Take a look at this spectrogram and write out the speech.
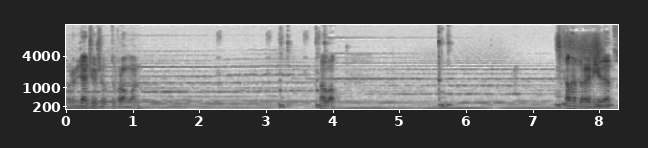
Or did I choose the wrong one? Oh well. I'll have to review that.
